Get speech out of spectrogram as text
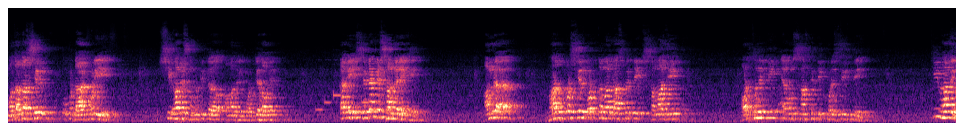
মতাদর্শের উপর দাঁড় করিয়ে সেভাবে সংগঠিত আমাদের করতে হবে। কাজে সেটাকে সামনে রেখে আমরা ভারতবর্ষের বর্তমান রাজনৈতিক, সামাজিক, অর্থনৈতিক এবং সাংস্কৃতিক পরিস্থিতিতে কীভাবে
